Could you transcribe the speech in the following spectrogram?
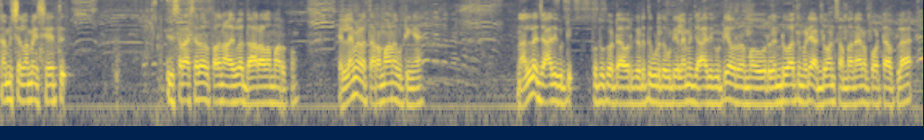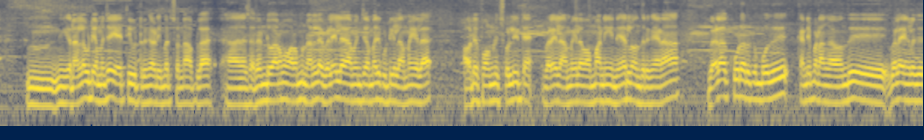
கமிஷன் எல்லாமே சேர்த்து. இது சராசரி ஒரு பதினாலு கிலோ தாராளமாக இருக்கும். எல்லாமே நல்ல தரமான குட்டிங்க. நல்ல ஜாதி குட்டி. புதுக்கோட்டை அவருக்கு எடுத்து கொடுத்த குட்டி எல்லாமே ஜாதி குட்டி. அவர் நம்ம ஒரு ரெண்டு வாரத்துக்கு முன்னாடி அட்வான்ஸ் ஐம்பதாயிரம் போட்டாப்புல. நீங்கள் நல்ல குட்டி அமைஞ்சா ஏற்றி விட்டுருங்க அப்படி மாதிரி சொன்னாப்புல. ரெண்டு வாரமும் வரமும் நல்ல விலையில் அமைஞ்ச மாதிரி குட்டிகள் அமையலை. அவரே ஃபோன் பண்ணி சொல்லிட்டேன். விலையில் அமையலாமாம்மா நீங்கள் நேரில் வந்துருங்க. ஏன்னா விலை கூட இருக்கும்போது கண்டிப்பாக நாங்கள் வந்து விலை எங்களுக்கு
